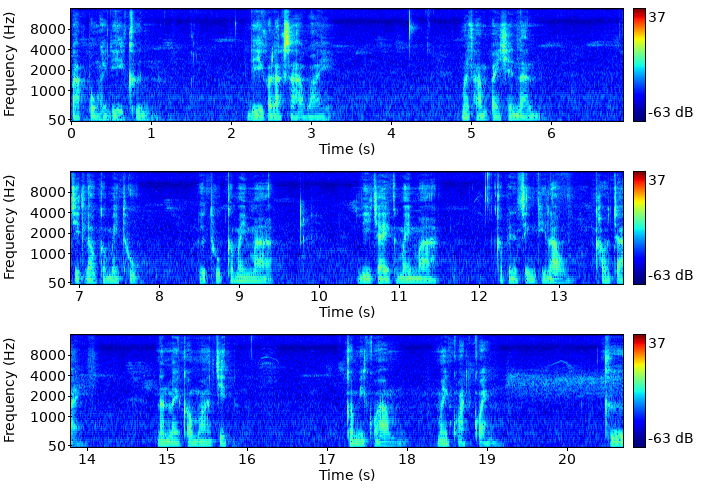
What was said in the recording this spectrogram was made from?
ปรับปรุงให้ดีขึ้น ดีก็รักษาไว้ เมื่อทำไปเช่นนั้น จิตเราก็ไม่ทุกข์ หรือทุกข์ก็ไม่มาก ดีใจก็ไม่มาก ก็เป็นสิ่งที่เราเข้าใจ นั่นหมายความว่าจิต ก็มีความไม่กวัดแกว่ง คือ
